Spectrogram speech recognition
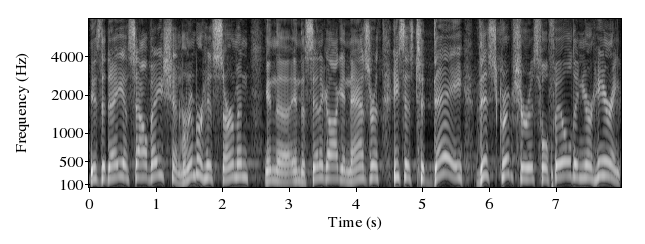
is the day of salvation. Remember his sermon in the, in the synagogue in Nazareth? He says, Today, this scripture is fulfilled in your hearing.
